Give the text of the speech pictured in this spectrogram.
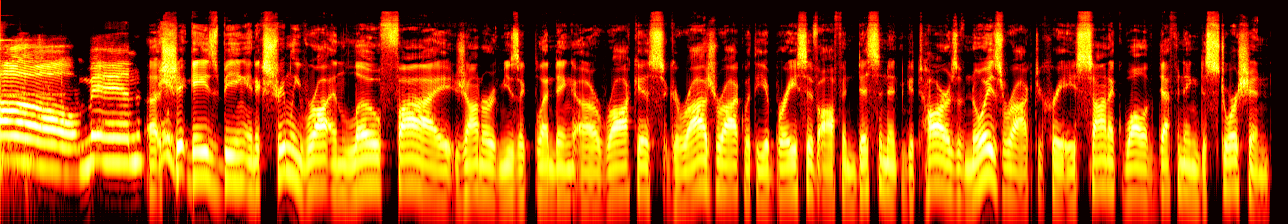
Oh man. Uh, shit gaze being an extremely raw and lo-fi genre of music, blending uh, raucous garage rock with the abrasive, often dissonant guitars of noise rock to create a sonic wall of deafening distortion,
